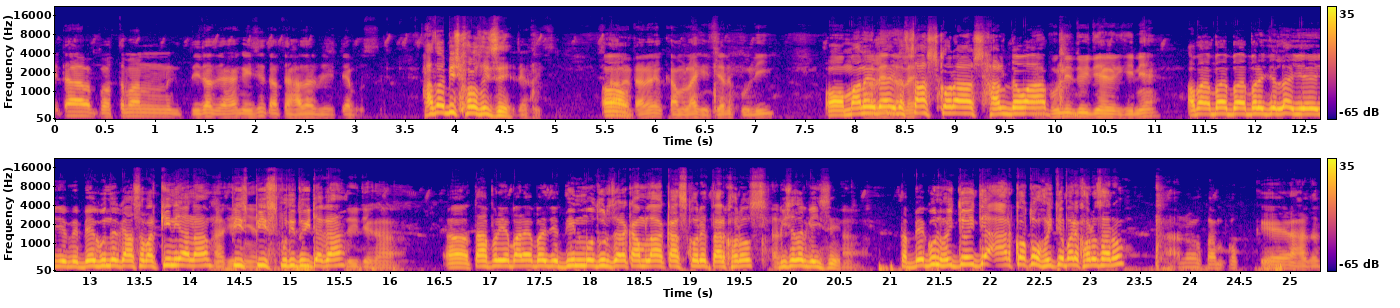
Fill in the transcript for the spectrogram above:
এটা বর্তমান যেটা দেখা গেছে তাতে হাজার বিশ টাকা হাজার বিশ খরচ হয়েছে? এটা ও। তারে কামলা গেছে আর পুলি। ও মানে এটা এটা চাষ করা সার দেওয়া। পুলি দুই টাকা করে কিনে। আবার যে বেগুনের গাছ আবার কিনে আনা হ্যাঁ, পিস পিস প্রতি দুই টাকা। দুই টাকা তারপরে এবার এবার যে দিন মজুর যারা কামলা কাজ করে তার খরচ বিশ হাজার গেছে হ্যাঁ। তা বেগুন হইতে হইতে আর কত হইতে পারে খরচ আরও? আরও কমপক্ষে হাজার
